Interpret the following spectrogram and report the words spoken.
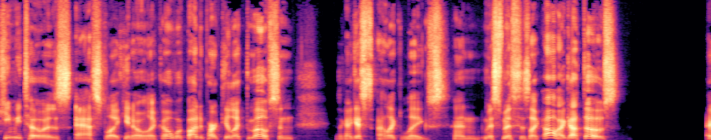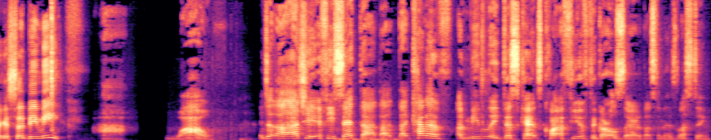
Kimito is asked, like, you know, like, oh, what body part do you like the most? And like, I guess I like legs. And Miss Smith is like, oh, I got those. I guess that'd be me. Ah, wow. It, uh, actually, if he said that, that that kind of immediately discounts quite a few of the girls there that's in his listing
